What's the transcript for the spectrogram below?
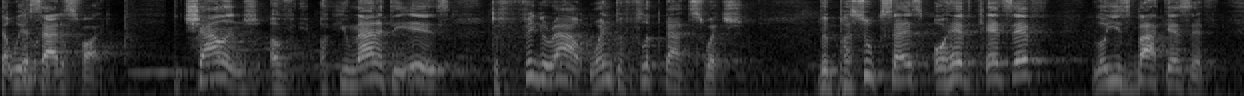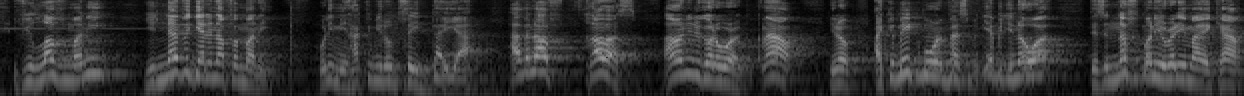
that we are satisfied. The challenge of humanity is to figure out when to flip that switch. The pasuk says, "Ohev kesef, lo yizba kesef." If you love money, you never get enough of money. What do you mean? How come you don't say daya? Have enough, chalas. I don't need to go to work. I'm out. You know, I can make more investment. Yeah, but you know what? There's enough money already in my account.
